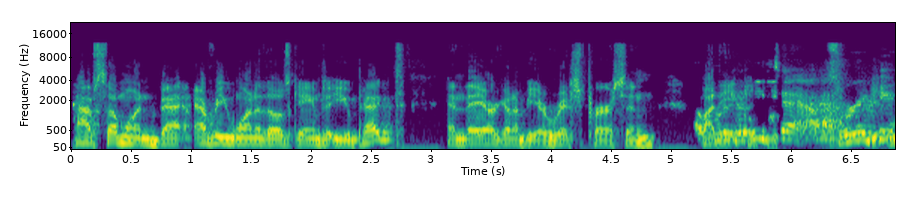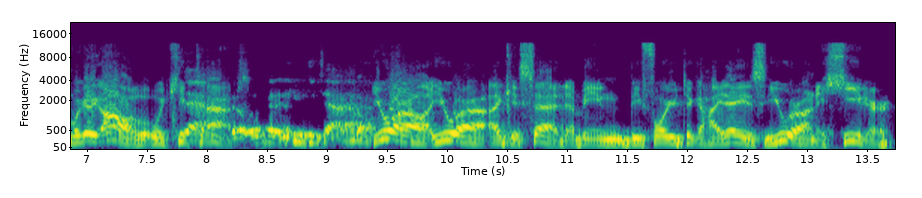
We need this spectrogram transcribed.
have someone bet every one of those games that you picked, and they are going to be a rich person. by we're going to keep tabs. We're going to keep. We're going to. Oh, we keep tabs. tabs. We're going to keep the tab going. You are. You are. Like you said. I mean, before you took a hiatus, you were on a heater.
